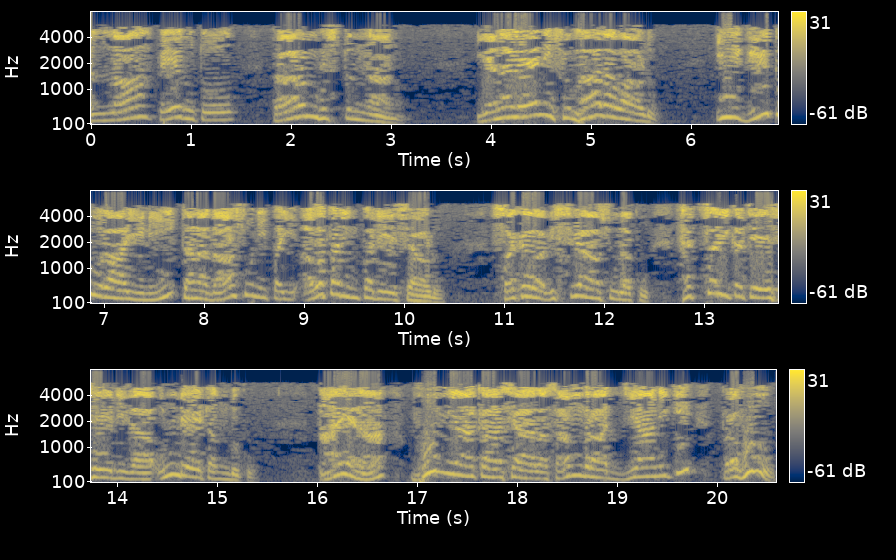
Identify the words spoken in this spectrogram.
అల్లాహ్ పేరుతో ప్రారంభిస్తున్నాను ఎనలేని శుభాలవాడు ఈ గీటురాయిని తన దాసునిపై అవతరింపజేశాడు. సకల విశ్వాసులకు హెచ్చరిక చేసేదిగా ఉండేటందుకు. ఆయన భూమ్యాకాశాల సామ్రాజ్యానికి ప్రభువు.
